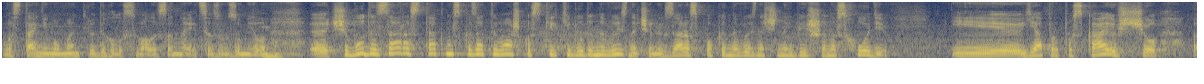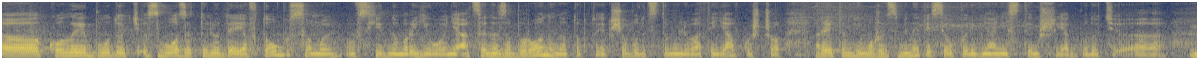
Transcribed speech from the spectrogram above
В останній момент люди голосували за неї, це зрозуміло. Е, Чи буде зараз так ну сказати важко, скільки буде невизначених? Зараз поки невизначених більше на сході. І я припускаю, що е, коли будуть звозити людей автобусами в східному регіоні, а це не заборонено, тобто, якщо будуть стимулювати явку, що рейтинги можуть змінитися у порівнянні з тим, що як будуть е, е,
